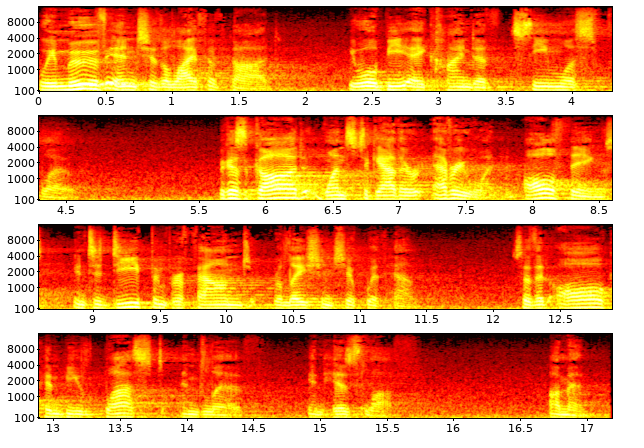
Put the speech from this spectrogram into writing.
we move into the life of God, it will be a kind of seamless flow. Because God wants to gather everyone and all things into deep and profound relationship with Him so that all can be blessed and live in his love. Amen.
